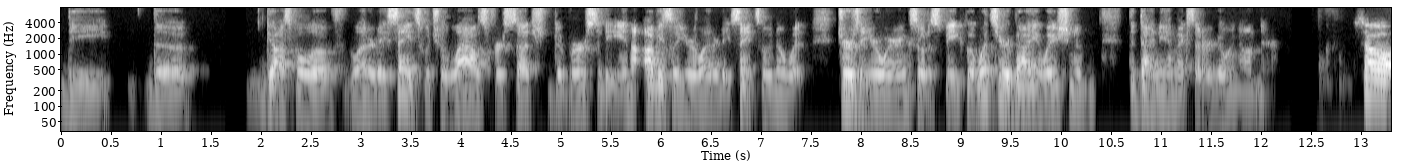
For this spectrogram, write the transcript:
the the gospel of latter day saints which allows for such diversity. And obviously you're a latter day saint so we know what jersey you're wearing so to speak. But what's your evaluation of the dynamics that are going on there? So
